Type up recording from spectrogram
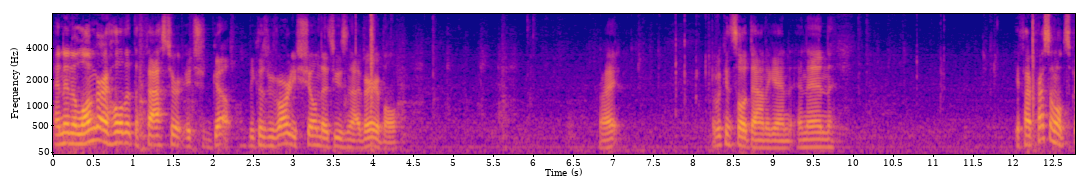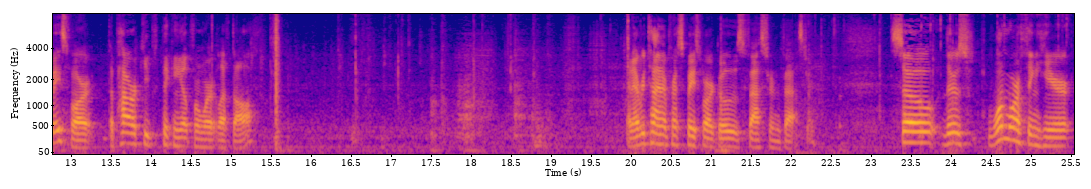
And then the longer I hold it, the faster it should go, because we've already shown that it's using that variable, right? And we can slow it down again, and then if I press and hold spacebar, the power keeps picking up from where it left off. And every time I press spacebar, it goes faster and faster. So there's one more thing here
